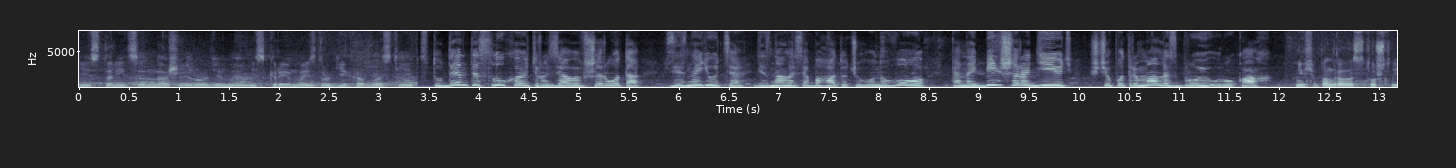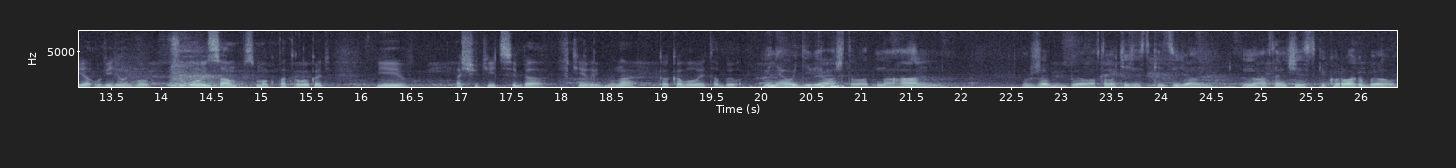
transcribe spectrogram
и из столицы нашей Родины, из Крыма, из других областей. Студенти слухають, роззявивши рота. Зізнаються, дізналися багато чого нового та найбільше радіють, що потримали зброю у руках. Мне очень понравилось то, что я увидел его живой, сам смог потрогать и ощутить себя в те времена, каково это было. Меня удивило, что вот Наган уже был автоматически введен, ну, автоматический курок был.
